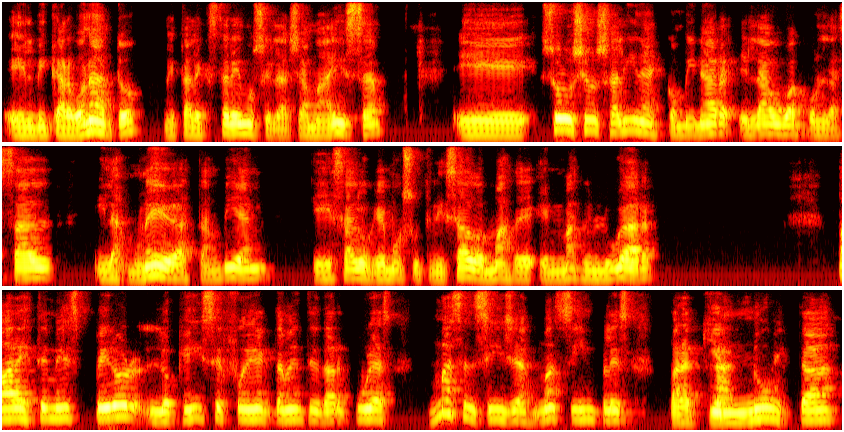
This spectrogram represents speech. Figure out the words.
el bicarbonato, metal extremo se la llama esa. Eh, solución salina es combinar el agua con la sal y las monedas también, que es algo que hemos utilizado en más de un lugar para este mes, pero lo que hice fue directamente dar curas más sencillas, más simples, para quien ah. no está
